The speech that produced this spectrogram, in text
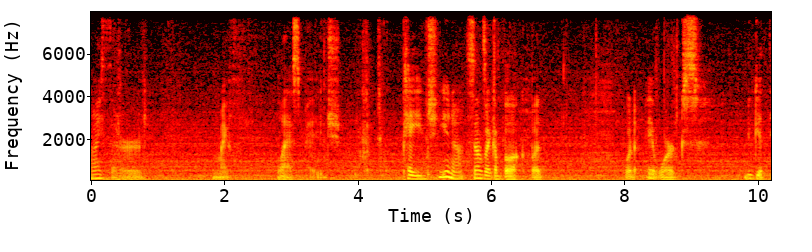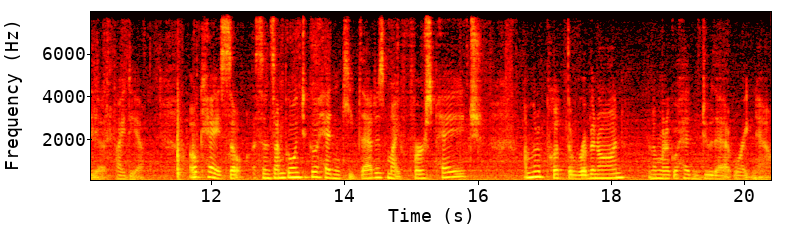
my third, my last page. Page, you know, sounds like a book, but what it works. You get the idea. Okay, so since I'm going to go ahead and keep that as my first page, I'm going to put the ribbon on And I'm going to go ahead and do that right now.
